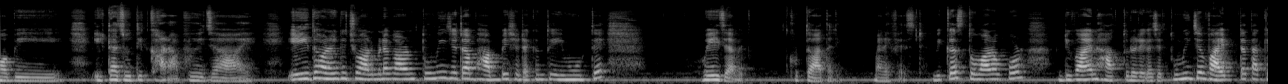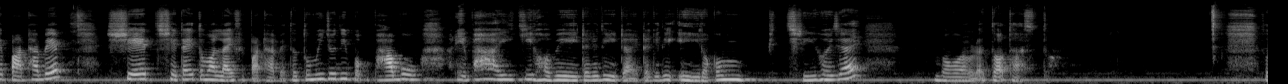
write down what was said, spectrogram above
হবে? এটা যদি খারাপ হয়ে যায়, এই ধরনের কিছু আনবে না। কারণ তুমি যেটা ভাববে সেটা কিন্তু এই মুহূর্তে হয়ে যাবে খুব তাড়াতাড়ি ম্যানিফেস্ট বিকজ তোমার ওপর ডিভাইন হাত তুলে রেখেছে। তুমি যে ভাইবটা তাকে পাঠাবে, সে সেটাই তোমার লাইফে পাঠাবে। তো তুমি যদি ভাবো, আরে ভাই, কি হবে? এটা যদি এটা এটা যদি এই রকম বিচ্ছিরি হয়ে যায়, ভগবান বলে তথাস্ত। তো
